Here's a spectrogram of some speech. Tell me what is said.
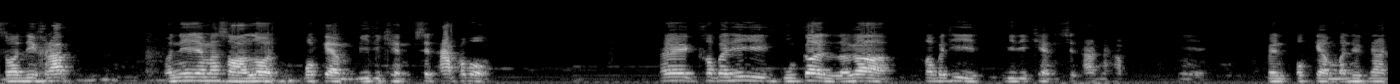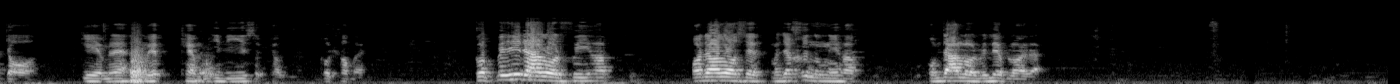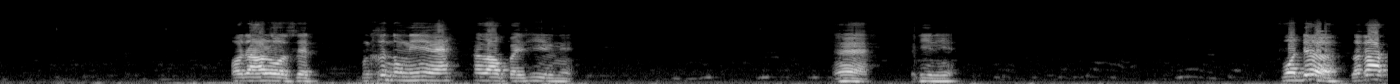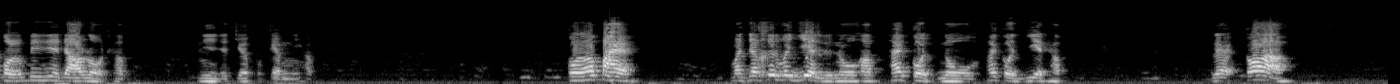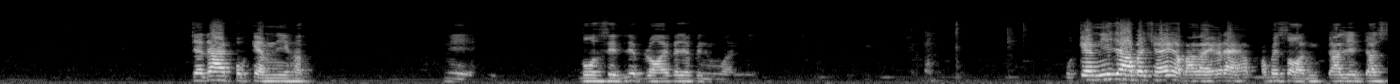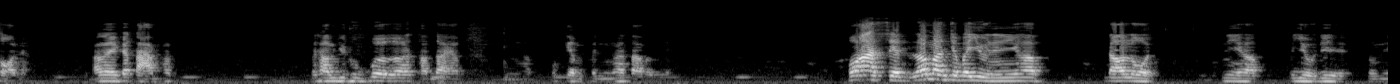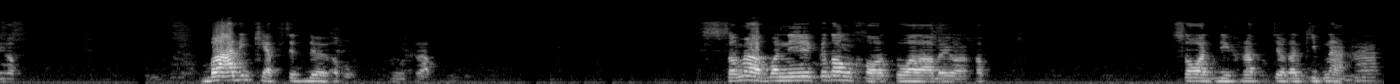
สวัสดีครับ วันนี้จะมาสอนโหลดโปรแกรม BTCam Setup ครับผมให้เข้าไปที่ Google แล้วก็เข้าไปที่ BTCam Setup นะครับ นี่เป็นโปรแกรมบันทึกหน้าจอเกมและเว็บแคมที่ดีที่สุดครับ กดเข้าไป กดไปที่ดาวน์โหลดฟรีครับ พอดาวน์โหลดเสร็จมันจะขึ้นตรงนี้ครับ ผมดาวน์โหลดไปเรียบร้อยแล้ว พอดาวน์โหลดเสร็จ มันขึ้นตรงนี้ใช่ไหมถ้าเราไปที่ตรงนี้เออไปที่นี้โฟลเดอร์ แล้วก็กดไปที่ดาวน์โหลดครับ นี่จะเจอโปรแกรมนี้ครับ กดเข้าไป มันจะขึ้นว่า yes หรือ no ครับ ให้กด no ให้กด yes ครับ และก็ จะได้โปรแกรมนี้ครับ นี่โหลดเสร็จเรียบร้อยก็จะเป็นวันนี้ โปรแกรมนี้จะเอาไปใช้กับอะไรก็ได้ครับ เอาไปสอนการเรียนการสอนอะอะไรก็ตามครับไปทำยูทูบเบอร์ก็ทำได้ครับนี่ครับ โปรแกรมเป็นหน้าตาแบบนี้พออัดเสร็จแล้วมันจะไปอยู่ในนี้ครับ ดาวน์โหลด นี่ครับ ไปอยู่ดีตรงนี้ครับ Body Cap Sender ครับผมนี่ครับ สำหรับวันนี้ก็ต้องขอตัวลาไปก่อนครับ สวัสดีครับ เจอกันคลิปหน้าครับ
